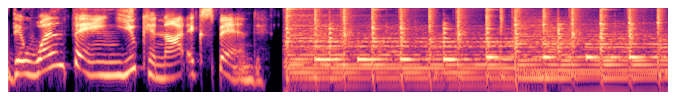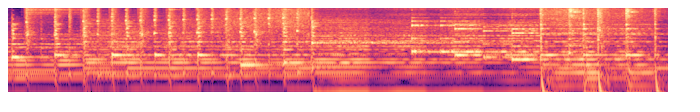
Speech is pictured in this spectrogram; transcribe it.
The one thing you cannot expend.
